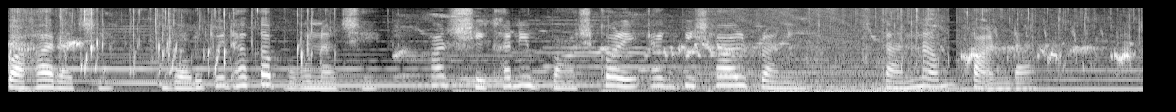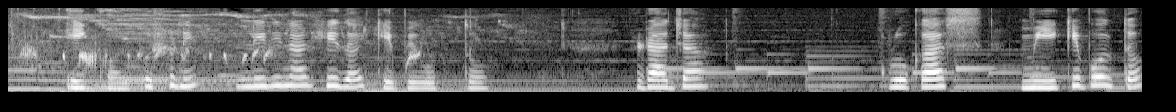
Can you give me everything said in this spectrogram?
পাহাড় আছে, বরফে ঢাকা বন আছে, আর সেখানে বাস করে এক বিশাল প্রাণী, তার নাম পান্ডা। এই গল্প শুনে লিরিনার হৃদয় কেঁপে উঠত। রাজা ক্রোকাস মেয়েকে বলতো,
